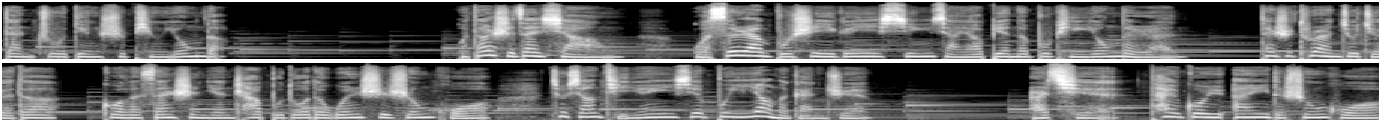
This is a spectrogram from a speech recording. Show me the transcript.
但注定是平庸的。我当时在想，我虽然不是一个一心想要变得不平庸的人，但是突然就觉得。过了三十年差不多的温室生活，就想体验一些不一样的感觉。而且太过于安逸的生活，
